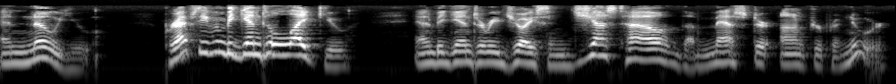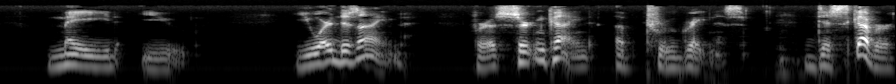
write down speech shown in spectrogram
and know you. Perhaps even begin to like you and begin to rejoice in just how the master entrepreneur made you. You are designed for a certain kind of true greatness. Discover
